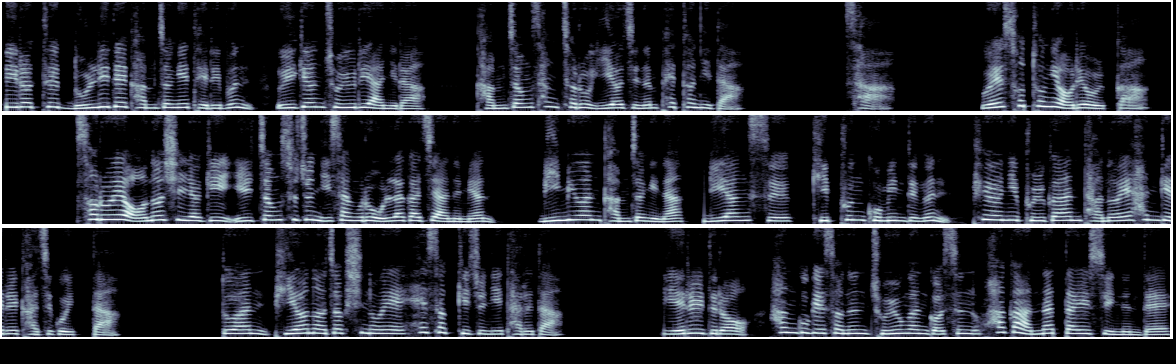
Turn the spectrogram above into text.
이렇듯 논리대 감정의 대립은 의견 조율이 아니라 감정 상처로 이어지는 패턴이다. 4. 왜 소통이 어려울까? 서로의 언어 실력이 일정 수준 이상으로 올라가지 않으면 미묘한 감정이나 뉘앙스, 깊은 고민 등은 표현이 불가한 단어의 한계를 가지고 있다. 또한 비언어적 신호의 해석 기준이 다르다. 예를 들어 한국에서는 조용한 것은 화가 안 났다일 수 있는데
